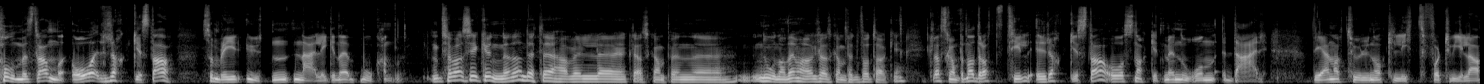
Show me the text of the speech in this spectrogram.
Holmestrand og Rakkestad, som blir uten nærliggende bokhandel. Så Hva sier kundene, da? Dette har vel eh, Klassekampen eh, Noen av dem har vel Klassekampen fått tak i? Klassekampen har dratt til Rakkestad og snakket med noen der. De er naturlig nok litt fortvila.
